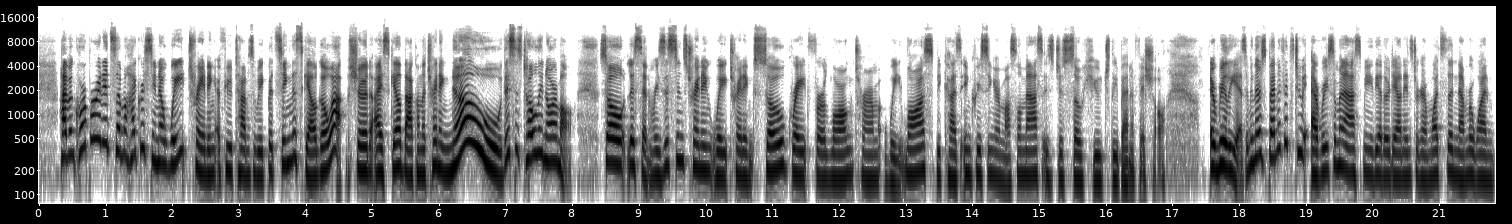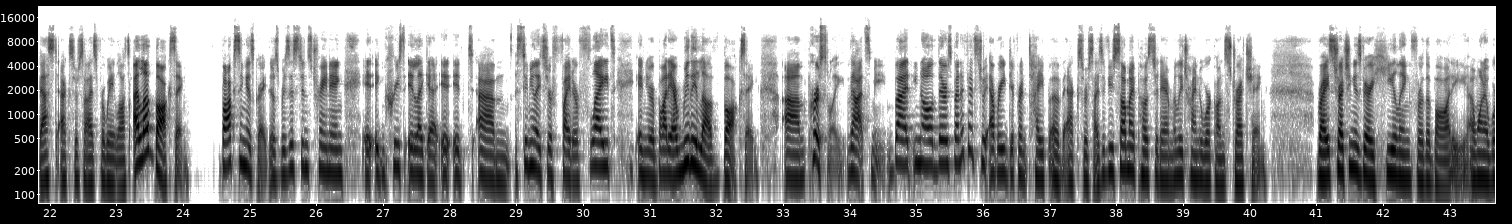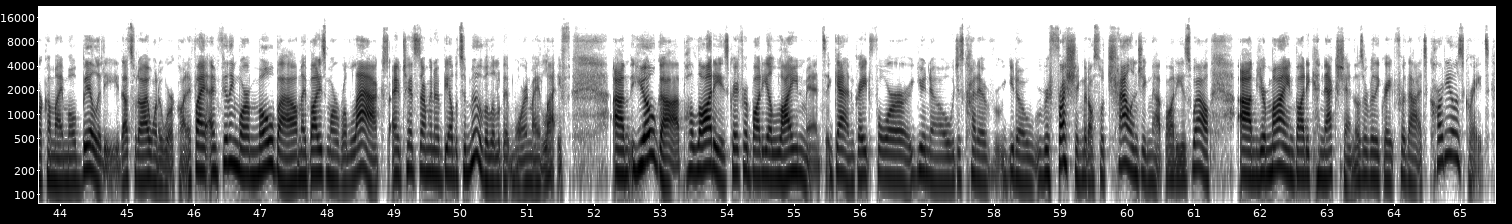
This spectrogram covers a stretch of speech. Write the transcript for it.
Have incorporated some Hi Christina weight training a few times a week, but seeing the scale go up. Should I scale back on the training? No, this is totally normal. So listen, resistance training, weight training, so great for long term weight loss because increasing your muscle mass is just so hugely beneficial. It really is. I mean, there's benefits to every. Someone asked me the other day on Instagram, what's the number one best exercise for weight loss? I love boxing boxing is great. There's resistance training. It increase it like a, it, it um, stimulates your fight or flight in your body. I really love boxing. Um, personally, that's me. But you know, there's benefits to every different type of exercise. If you saw my post today, I'm really trying to work on stretching right? Stretching is very healing for the body. I want to work on my mobility. That's what I want to work on. If I, I'm feeling more mobile, my body's more relaxed, I have chances I'm going to be able to move a little bit more in my life. Um, yoga, Pilates, great for body alignment. Again, great for, you know, just kind of, you know, refreshing, but also challenging that body as well. Um, your mind body connection, those are really great for that. Cardio is great.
